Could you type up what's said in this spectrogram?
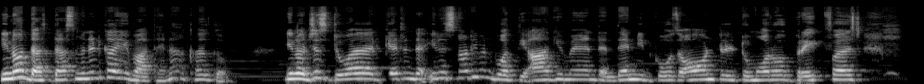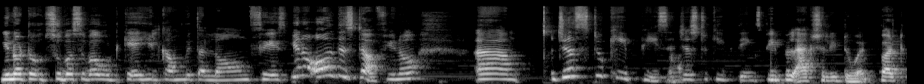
you know दस दस मिनट का ये बात है ना कर दो you know just do it get in the you know it's not even worth the argument and then it goes on till tomorrow breakfast you know to subah subah utke he'll come with a long face you know all this stuff you know um, just to keep peace and just to keep things people actually do it but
